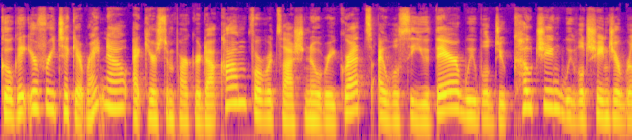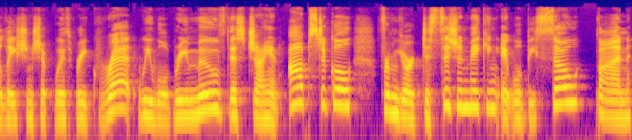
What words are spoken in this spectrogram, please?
Go get your free ticket right now at kirstenparker.com forward slash no regrets. I will see you there. We will do coaching. We will change your relationship with regret. We will remove this giant obstacle from your decision making. It will be so fun.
